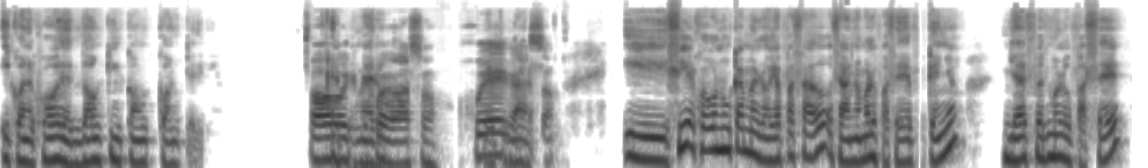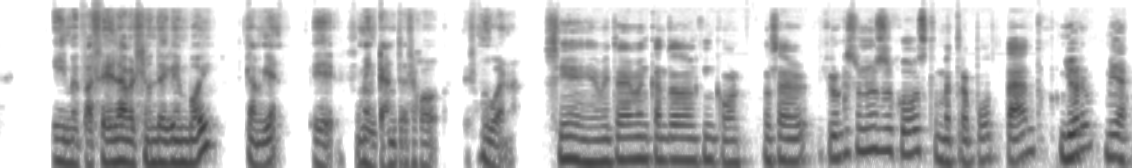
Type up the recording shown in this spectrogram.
Y con el juego de Donkey Kong Country. Oh, qué juegazo. Juegazo. Y sí, el juego nunca me lo había pasado, o sea, no me lo pasé de pequeño. Ya después me lo pasé y me pasé la versión de Game Boy también. eh, me encanta ese juego, es muy bueno. Sí, a mí también me encanta Donkey Kong. O sea, creo que es uno de esos juegos que me atrapó tanto. Yo, mira,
